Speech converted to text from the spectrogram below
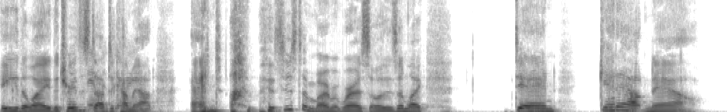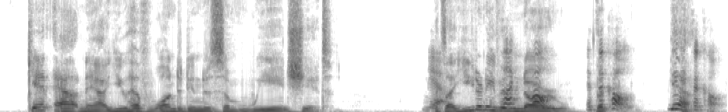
Either way, the truth has started to come out, and there's just a moment where I saw this. I'm like, Dan, get out now. Get out now. You have wandered into some weird shit. Yeah. It's like you don't It's even like know. It's the- a cult. Yeah. It's a cult.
